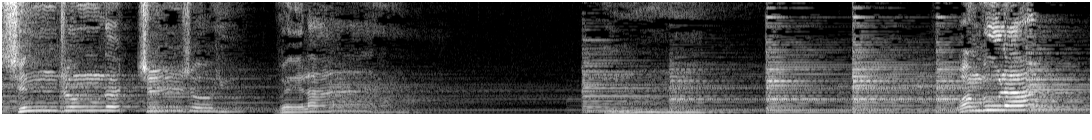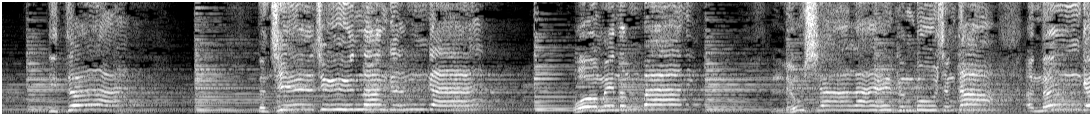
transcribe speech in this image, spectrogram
心中的执着与未来，嗯，忘不了你的爱，但结局难更改。我没能把你留下来，更不像他能给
